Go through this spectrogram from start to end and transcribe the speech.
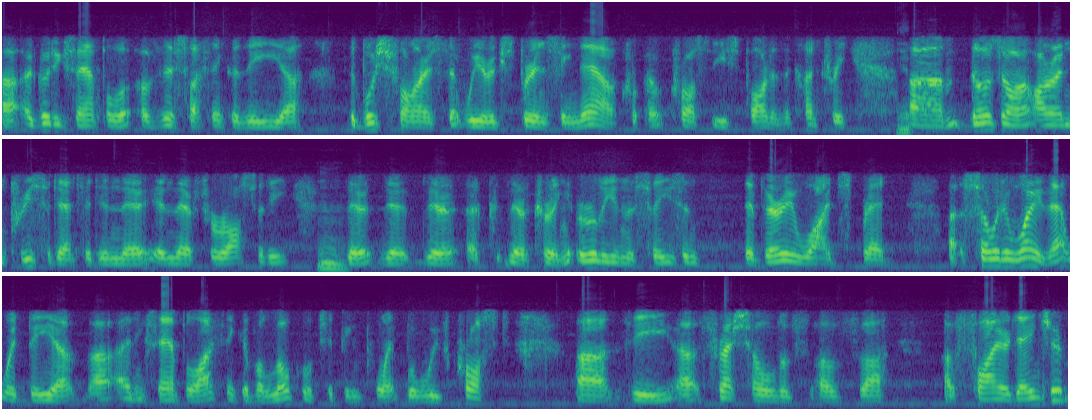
Uh, a good example of this, I think, are the uh, the bushfires that we are experiencing now ac- across the east part of the country. Yep. Um, those are, are unprecedented in their in their ferocity. They're they're they're, uh, they're occurring early in the season. They're very widespread. Uh, so in a way, that would be a, uh, an example, I think, of a local tipping point where we've crossed the uh, threshold of of, uh, of fire danger,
